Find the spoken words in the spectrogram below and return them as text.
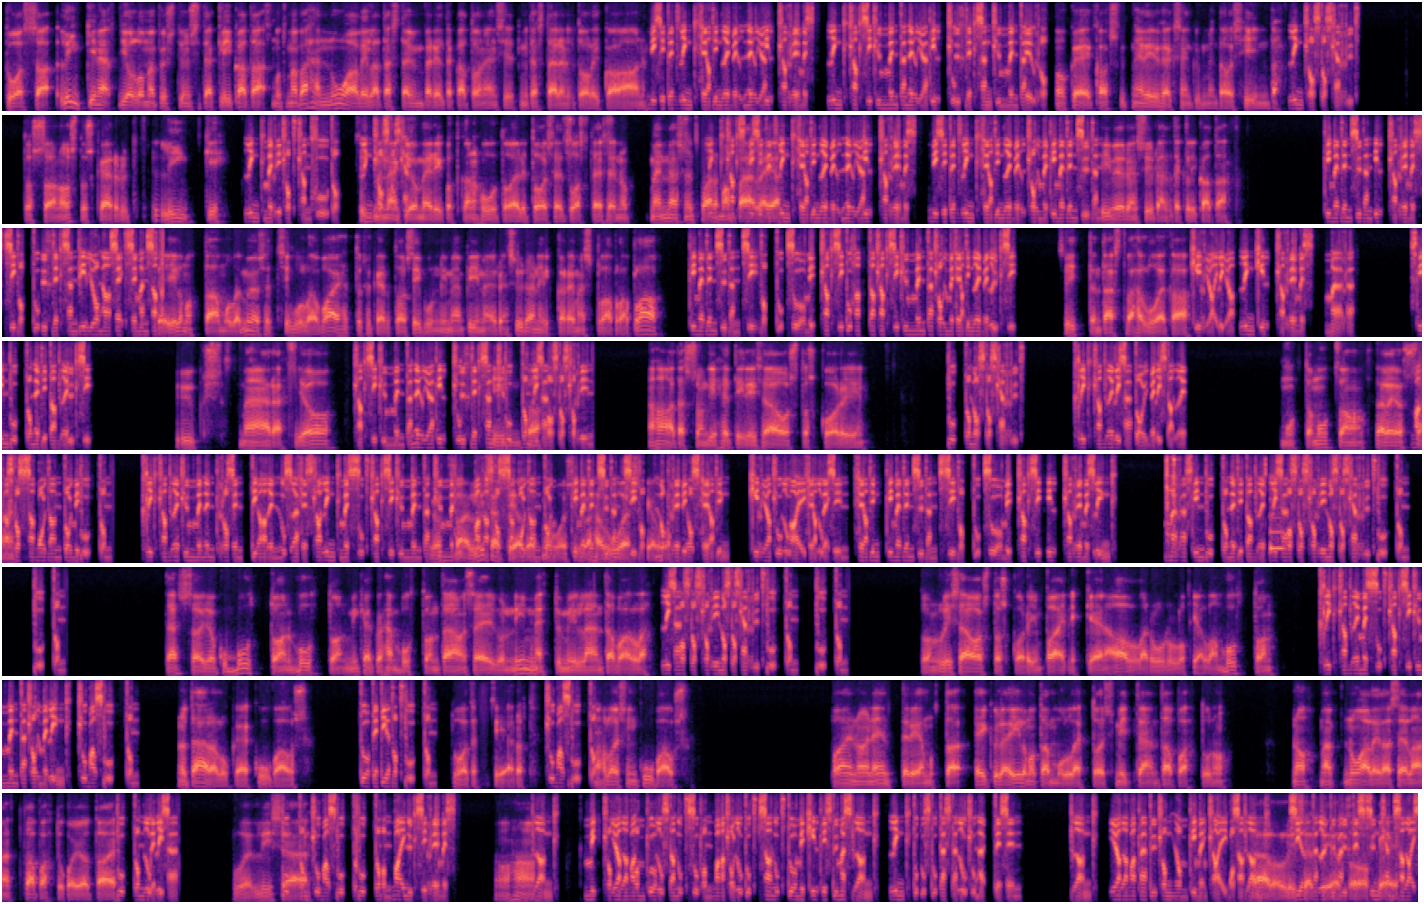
tuossa linkkinä, jolloin mä pystyn sitä klikata, mutta mä vähän nuolilla tästä ympäriltä katon ensin, että mitäs täällä nyt olikaan. Visited link Headin level 4 Ilkka Remes. Link 24,90 euro. Okei, 24,90 olisi hinta. Link ostoskärryt. Tuossa on ostoskärryt, linkki. Link Merikotkan huuto. Link Sitten jo merikotkan huutoon, eli toiseen tuotteeseen. No mennään nyt varman päälle ja link Headin level 4 Ilkka Remes. Visited link Headin level 3 Pimeden sydän. pimeyden sydäntä klikataan. Pimeden sydän Ilkka Remes sidottu 9 miljoonaa 700. Se ilmoittaa mulle myös, että sivulle on vaihdettu. Se kertoo sivun nimen Pimeyden sydän, Ilkka Remes, bla bla bla. Pimeden sydän sidottu Suomi 2023 Headin level 1. Sitten tästä vähän luetaan Kirjailija Link Ilkka Remes. Määrä. Spin button editalle 1. yksi määrä. Joo, 24,9 Hinta. button lisäostoskodin. Ahaa, tässä onkin heti lisää ostoskoriin. Button ostoskärryt. Lisää toimelistalle. Mutta, mutta onko täällä jossain, Varastossa voidaan toimibutton. Klikkande 10 prosenttia alennus lähes linkmessut 20 Jostain Varastossa lisätietoa, voidaan vähän sydän sidottu. lueskella. Noprevios Headin. Kirjattu laihellesiin. Headin pimeden sydän sidottu Suomi 2 Ilkka Remes link. Button lisäostoskodin ostoskärryt button. Button. tässä on joku button, button. Mikäköhän button tämä on? Se ei ole nimetty millään tavalla. Lisäostoskodin ostoskärryt button. Button. Tuon lisäostoskorin painikkeen alla ruudunlukijalla on button. Klikkande messut 23 link. Kuvaus button. No täällä lukee kuvaus, Tuotetiedot button. tuotetiedot. Kuvaus Mä haluaisin kuvaus. Painoin enteriä, mutta ei kyllä ilmoita mulle, että olisi mitään tapahtunut. No, mä nuolilla selaan, että tapahtuuko jotain. Button lue lisää. Lue lisää. Button kuvaus button. On vain yksi remes. Ahaa, Blank. Mikko Jalama on puolustanut supon maatoluput saanut tuomi kilpistymässä blank. Link tutustu tästä lukunäppeeseen. Blank. Täällä on lisätietoa,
